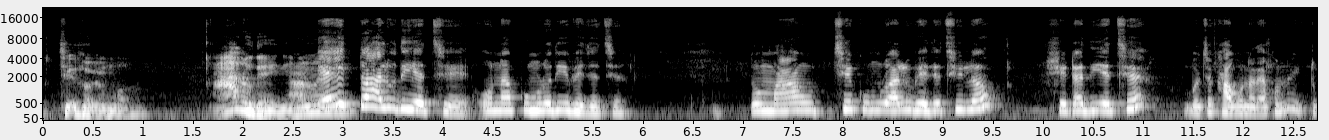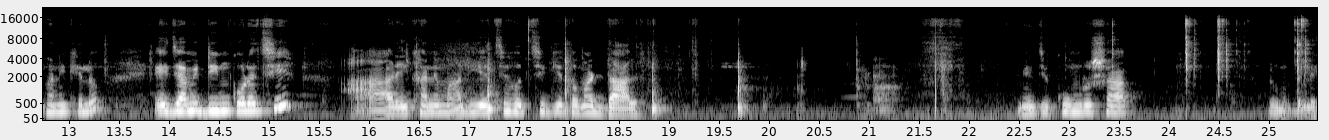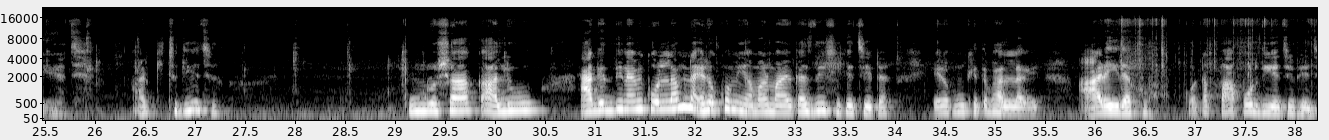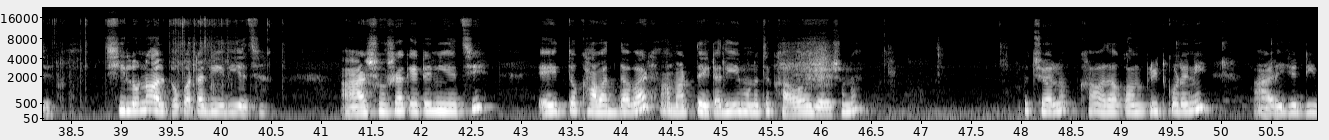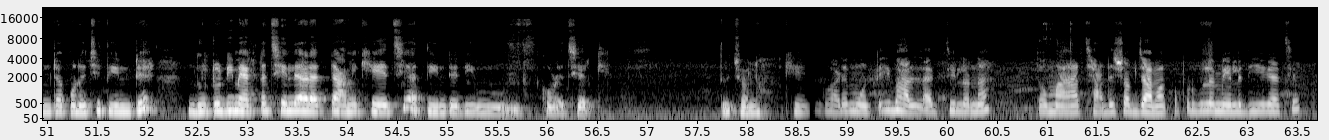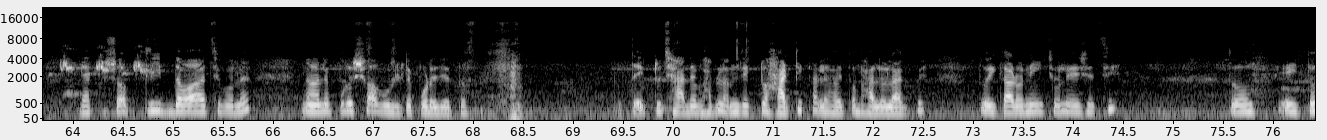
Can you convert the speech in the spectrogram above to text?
হচ্ছে হবে মা আলু দেয়নি এই তো আলু দিয়েছে কুমড়ো দিয়ে ভেজেছে। তো মা উচ্ছে কুমড়ো আলু ভেজেছিল, সেটা দিয়েছে, বলছে খাব না, দেখো না, একটুখানি খেলো। এই যে আমি ডিম করেছি, আর এখানে মা দিয়েছে হচ্ছে গিয়ে তোমার ডাল। এই যে কুমড়ো শাক মধ্যে লেগে গেছে। আর কিছু দিয়েছে? কুমড়ো শাক, আলু আগের দিন আমি করলাম না, এরকমই আমার মায়ের কাছ দিয়েই শিখেছি এটা। এরকম খেতে ভালো লাগে। আর এই দেখো, কটা পাঁপড় দিয়েছে ভেজে। ছিল না, অল্প কটা দিয়ে দিয়েছে। আর শসা কেটে নিয়েছি। এই তো খাবার দাবার, আমার তো এটা দিয়েই মনে হচ্ছে খাওয়া হয়ে যাবে শোনা তো চলো, খাওয়া দাওয়া কমপ্লিট করে নিই আর এই যে ডিমটা করেছি তিনটে। দুটো ডিম, একটা ছেলে আর একটা আমি খেয়েছি, আর তিনটে ডিম করেছি আর কি। তো চলো, খেয়ে ঘরে মোটেই ভালো লাগছিল না। তো মা ছাদে সব জামা কাপড়গুলো মেলে দিয়ে গেছে। দেখো, সব ক্লিপ দেওয়া আছে বলে। নাহলে পুরো সব উল্টে পড়ে যেত। তো একটু ছাদে ভাবলাম যে একটু হাঁটি, তাহলে হয়তো ভালো লাগবে। তো ওই কারণেই চলে এসেছি। তো এই তো,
